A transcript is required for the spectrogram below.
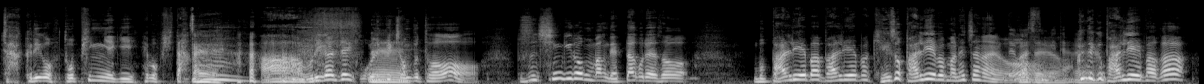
자 그리고 도핑 얘기 해봅시다. 네. 아 우리가 이제 올림픽 네. 전부터 무슨 신기록 막 냈다고 그래서 뭐 발리에바 발리에바 계속 발리에바만 했잖아요. 네, 맞습니다. 근데 그 발리에바가 이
